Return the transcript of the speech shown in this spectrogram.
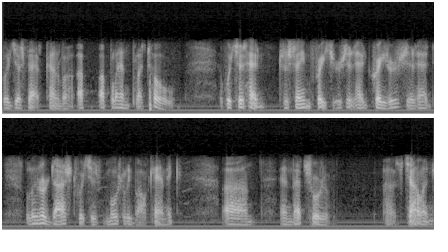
was just that kind of a up, upland plateau, which had the same features. It had craters, it had lunar dust, which is mostly volcanic, um, and that sort of uh, challenge.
